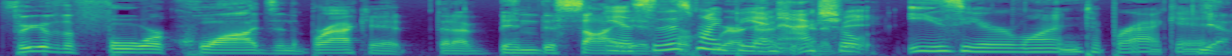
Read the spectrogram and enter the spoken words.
Three of the four quads in the bracket that have been decided. Yeah, so this might be an guys are gonna actual be. easier one to bracket Yeah.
